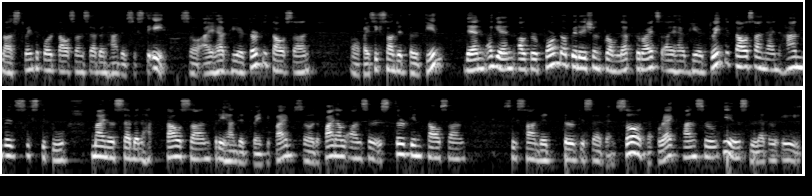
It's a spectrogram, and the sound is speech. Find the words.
plus 24,768. So I have here 30,000, okay, 613. Then again, I'll perform the operation from left to right. So I have here 20,962 minus 7,325. So the final answer is 13,637. So the correct answer is letter A.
